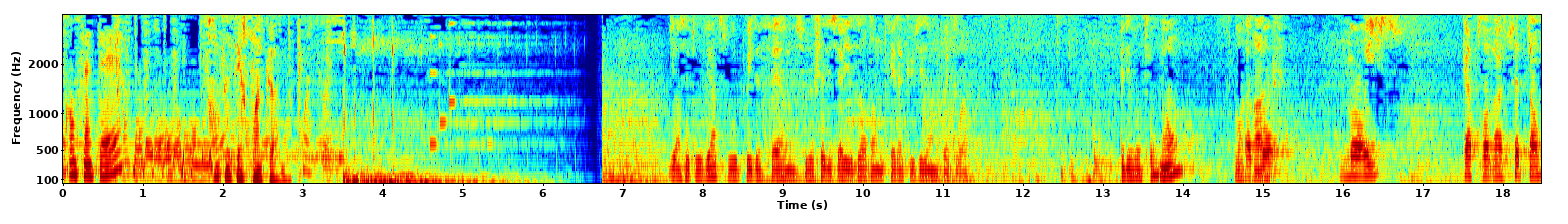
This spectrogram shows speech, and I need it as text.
France Inter, franceinter.com. Durant cette ouverte, je vous prie de faire, monsieur le chef du service d'ordre, entrer l'accusé dans le prétoire. Quel est votre nom? Votre âge? Maurice, 87 ans,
